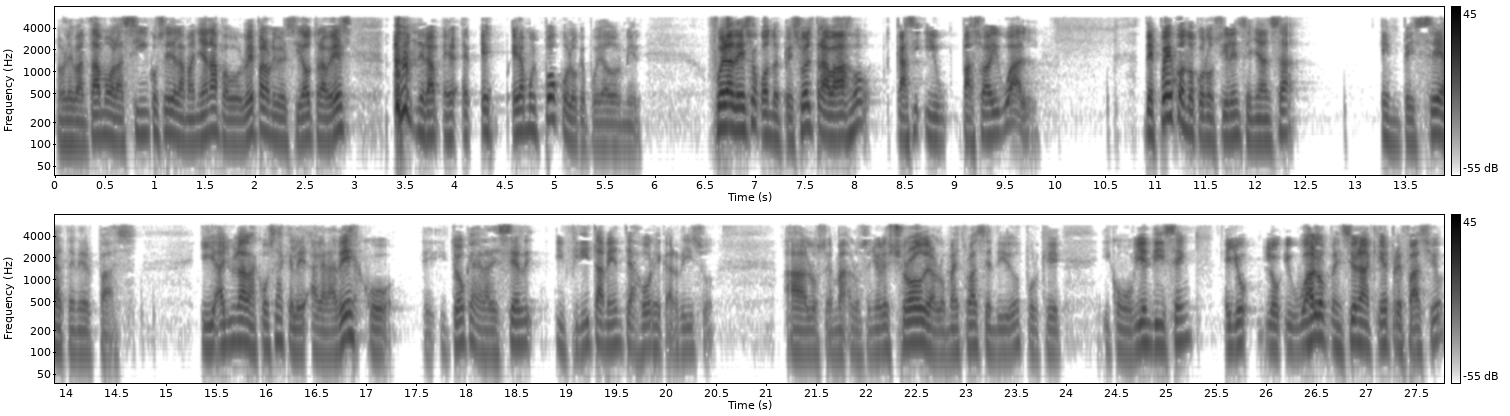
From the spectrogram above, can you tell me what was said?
nos levantamos a las 5, 6 de la mañana para volver para la universidad otra vez. era, era muy poco lo que podía dormir. Fuera de eso, cuando empezó el trabajo, casi y pasó a igual. Después, cuando conocí la enseñanza, empecé a tener paz. Y hay una de las cosas que le agradezco, eh, y tengo que agradecer infinitamente a Jorge Carrizo, a los, los señores Schroeder, a los maestros ascendidos, porque, y como bien dicen, ellos lo, igual lo mencionan aquí en el prefacio,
